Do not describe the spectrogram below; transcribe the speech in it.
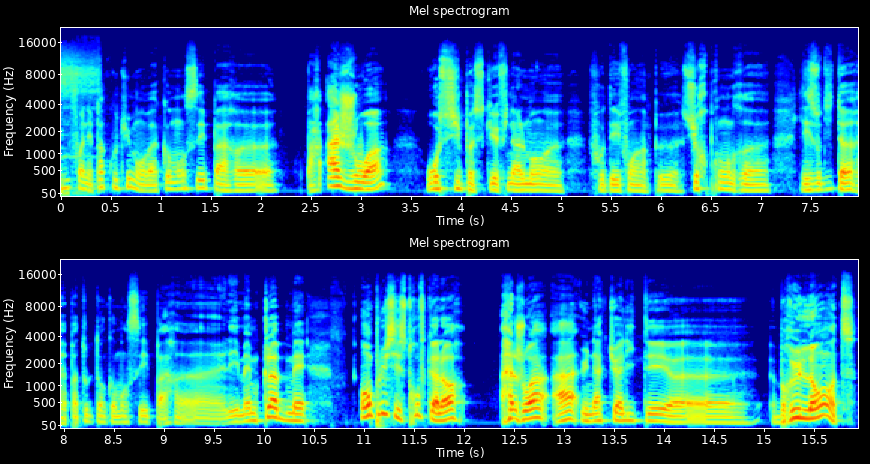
Une fois n'est pas coutume, on va commencer par, euh, par Ajoie, aussi parce que finalement, il faut des fois un peu surprendre euh, les auditeurs et pas tout le temps commencer par euh, les mêmes clubs. Mais en plus, il se trouve qu'alors, Ajoie a une actualité euh, brûlante.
